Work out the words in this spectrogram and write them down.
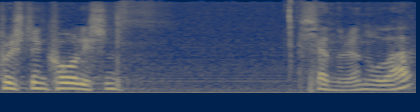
Christian Coalition. Kjenner du igjen noe av det her?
